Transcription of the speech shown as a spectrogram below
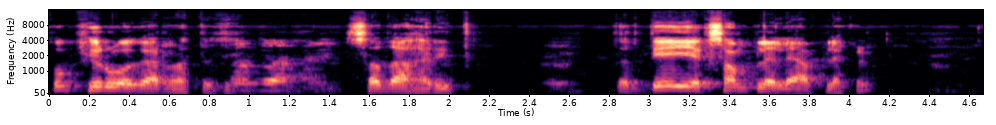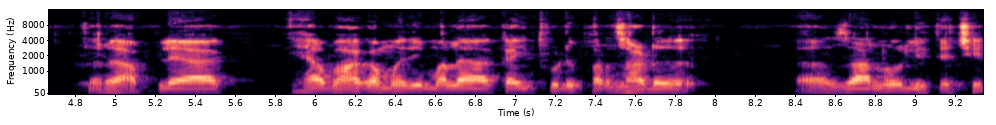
खूप हिरवगार राहतं ते. सदाहरित. तर ते एक संपलेलं आहे आपल्याकडं. तर आपल्या ह्या भागामध्ये मला काही थोडीफार झाडं अं, जाणवली त्याची.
